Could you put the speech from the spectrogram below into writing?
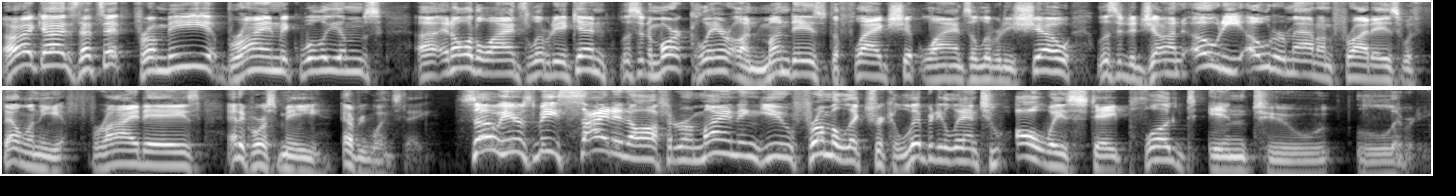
All right, guys, that's it from me, Brian McWilliams, uh, and all the Lions of Liberty. Again, listen to Marc Clair on Mondays with the flagship Lions of Liberty show. Listen to John Odie Odermatt on Fridays with Felony Fridays. And of course, me every Wednesday. So here's me signing off and reminding you from Electric Libertyland to always stay plugged into Liberty.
